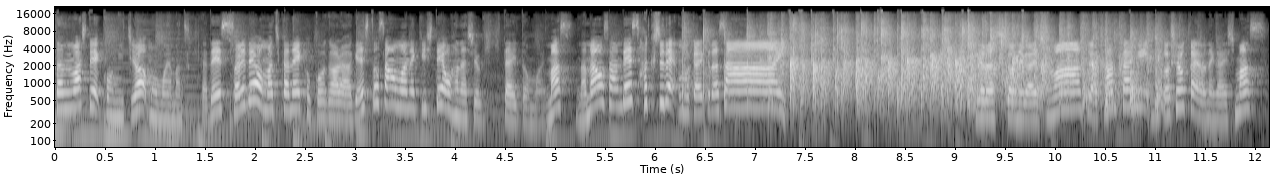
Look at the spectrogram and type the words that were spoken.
改めましてこんにちは。桃山月花です。それではお待ちかね。ここからゲストさんをお招きしてお話を聞きたいと思います。七尾さんです。拍手でお迎えください。よろしくお願いします。では簡単に自己紹介お願いします。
